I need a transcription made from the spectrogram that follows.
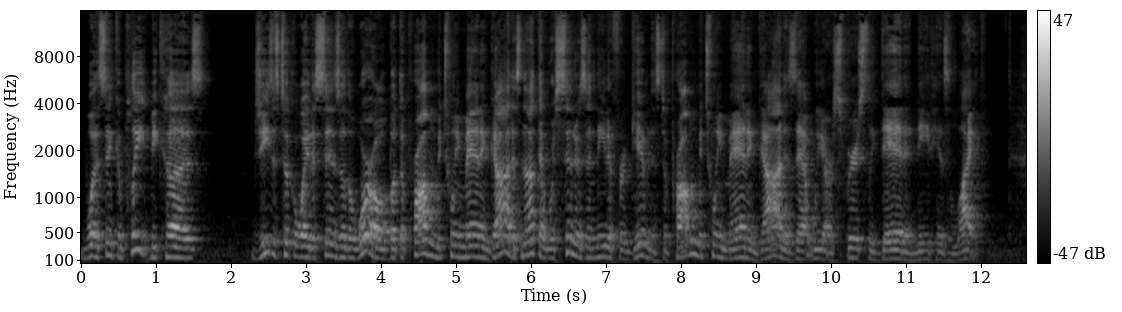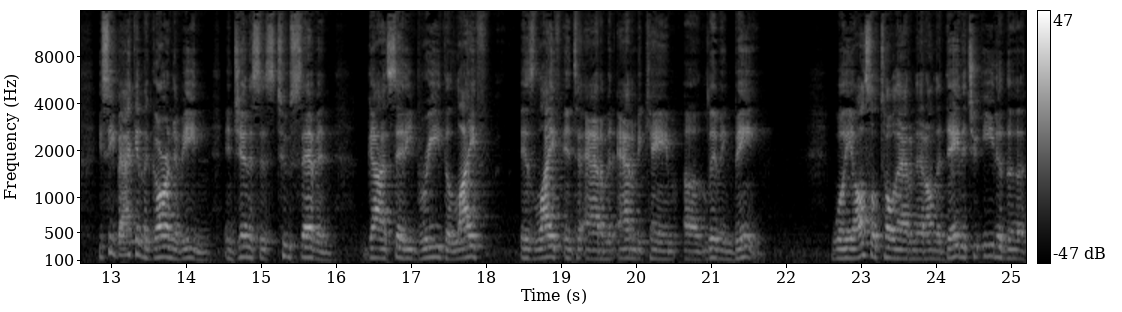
Well, it's incomplete because Jesus took away the sins of the world, but the problem between man and God is not that we're sinners in need of forgiveness. The problem between man and God is that we are spiritually dead and need his life. You see, back in the Garden of Eden, in Genesis 2 7, God said he breathed the life, his life into Adam, and Adam became a living being. Well, he also told Adam that on the day that you eat of the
